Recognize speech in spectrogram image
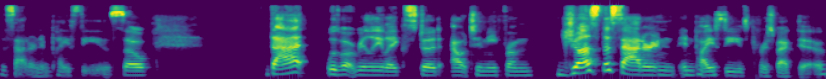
the Saturn in Pisces. So that was what really like stood out to me from just the Saturn in Pisces perspective.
